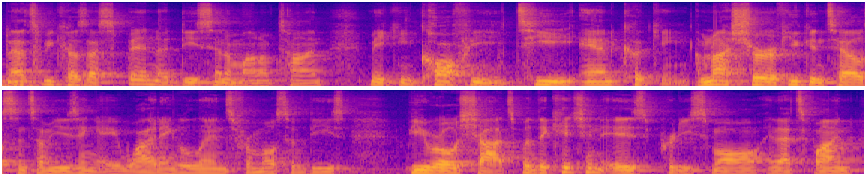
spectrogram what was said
That's because I spend a decent amount of time making coffee, tea, and cooking. I'm not sure if you can tell since I'm using a wide angle lens for most of these b-roll shots, but the kitchen is pretty small and that's fine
